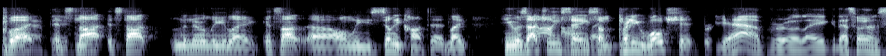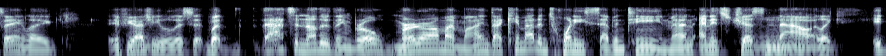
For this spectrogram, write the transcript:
but Yeah, it's not it's not linearly like it's not uh, only silly content. Like he was actually Nah, saying like- some pretty woke shit. Yeah, bro. Like that's what I'm saying. Like if you Mhm. actually listen, but that's another thing, bro. Murder on My Mind that came out in 2017, man, and it's just now Mm. like it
